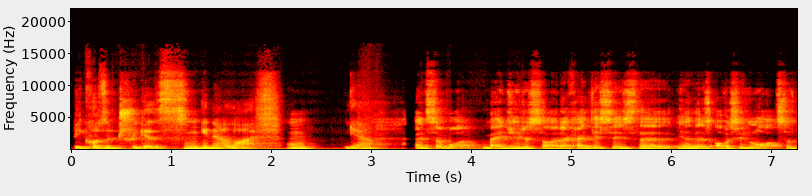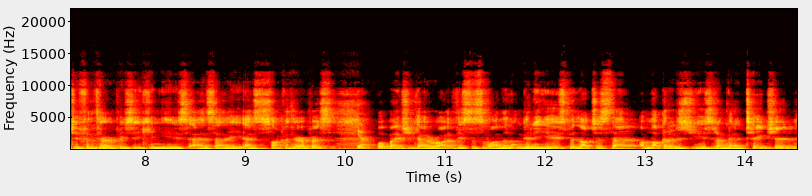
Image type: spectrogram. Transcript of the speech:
because of triggers mm. in our life. Mm. Yeah. And so, what made you decide? Okay, this is the you know. There's obviously lots of different therapies that you can use as a as a psychotherapist. Yep. What made you go right? This is the one that I'm going to use, but not just that. I'm not going to just use it. I'm going to teach it.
